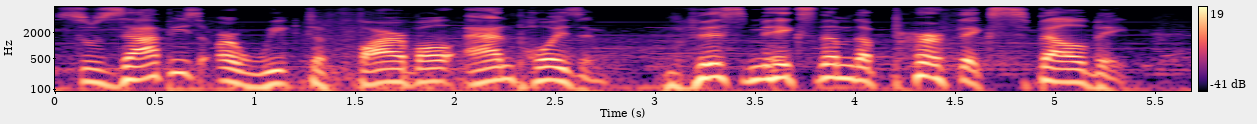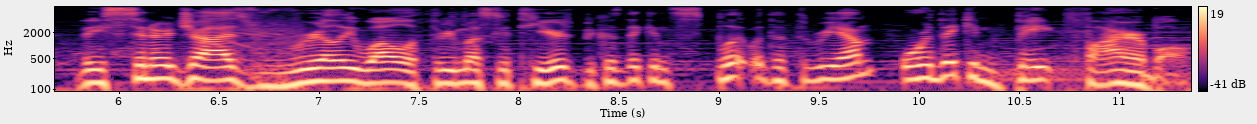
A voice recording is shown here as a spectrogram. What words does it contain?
So Zappies are weak to Fireball and Poison. This makes them the perfect spell bait. They synergize really well with Three Musketeers because they can split with the 3M or they can bait Fireball.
